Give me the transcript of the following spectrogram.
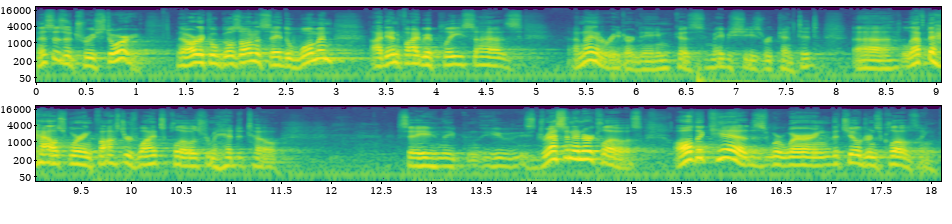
This is a true story. The article goes on to say the woman identified by police as, I'm not going to read her name because maybe she's repented, uh, left the house wearing Foster's wife's clothes from head to toe. See, he was dressing in her clothes. All the kids were wearing the children's clothing.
